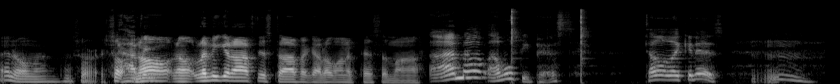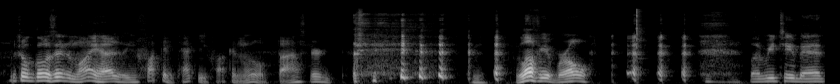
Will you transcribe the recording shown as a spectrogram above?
I know, man. That's all right. So Having- no, no. Let me get off this topic. I don't want to piss him off. I'm not. I won't be pissed. Tell it like it is. Mm. That's what goes into my head. is, You fucking techie, fucking little bastard. Love you, bro. Love you too, man.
